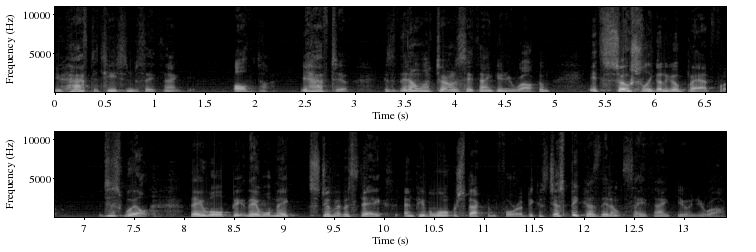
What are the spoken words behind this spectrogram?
you have to teach them to say thank you all the time. You have to. Because if they don't turn to say thank you and you're welcome, it's socially going to go bad for them. It just will. They will, be, they will make stupid mistakes and people won't respect them for it because just because they don't say thank you and you're welcome.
